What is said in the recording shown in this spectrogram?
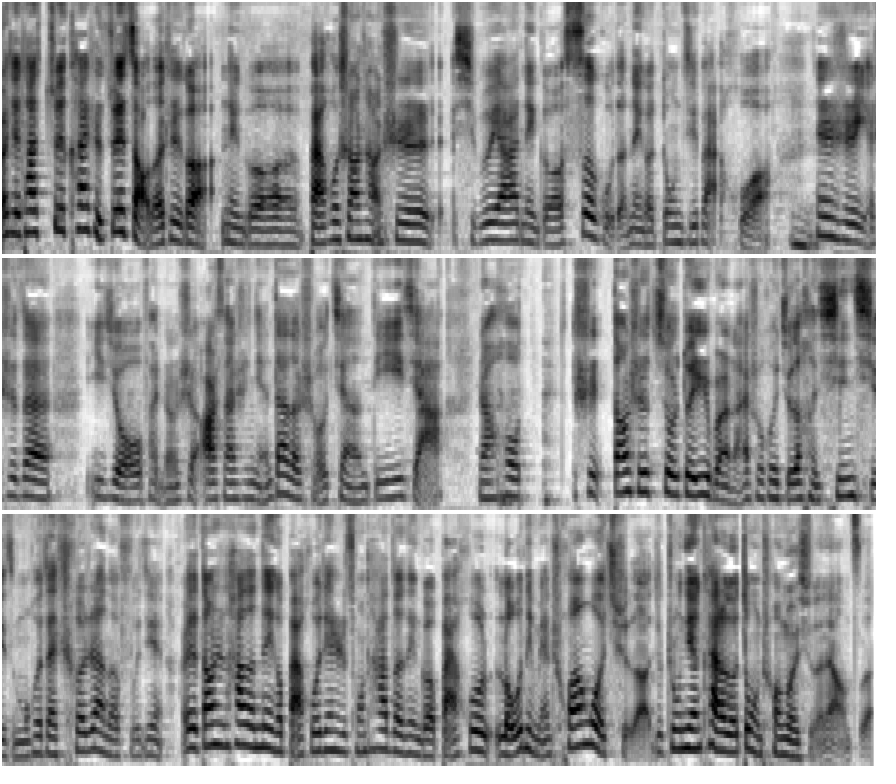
而且它最开始最早的这个那个百货商场是喜布亚那个涩谷的那个东极百货，嗯那是也是在一九反正是二三十年代的时候建的第一家，然后是当时就是对日本人来说会觉得很新奇，怎么会在车站的附近？而且当时他的那个百货店是从他的那个百货楼里面穿过去的，就中间开了个洞穿过去的那样子。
